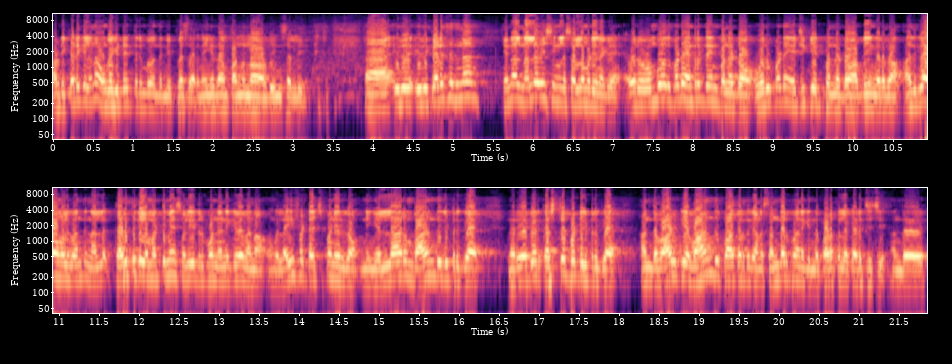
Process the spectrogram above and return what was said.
அப்படி கிடைக்கலன்னா உங்ககிட்டே திரும்ப வந்து நிப்பேன் சார். நீங்க தான் பண்ணணும் அப்படின்னு சொல்லி. இது இது கிடைச்சதுன்னா என்னால் நல்ல விஷயங்களை சொல்ல முடியும் எனக்கு. ஒரு ஒன்பது படம் என்டர்டெயின் பண்ணட்டும் ஒரு படம் எஜுகேட் பண்ணட்டும் அப்படிங்கறதுதான். அதுக்கு அவங்களுக்கு வந்து நல்ல கருத்துக்களை மட்டுமே சொல்லிட்டு இருப்போம் நினைக்கவே வேணாம். உங்க லைஃபை டச் பண்ணிருக்கோம் நீங்க எல்லாரும் வாழ்ந்துகிட்டு இருக்க நிறைய பேர் கஷ்டப்பட்டுக்கிட்டு இருக்க அந்த வாழ்க்கையை வாழ்ந்து பாக்குறதுக்கான சந்தர்ப்பம் எனக்கு இந்த படத்துல கிடைச்சிச்சு. அந்த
